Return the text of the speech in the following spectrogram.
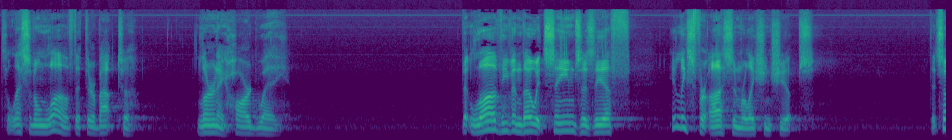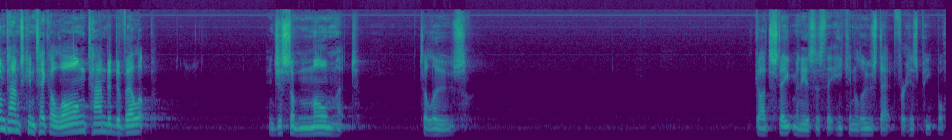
It's a lesson on love that they're about to learn a hard way. That love, even though it seems as if, at least for us in relationships, that sometimes can take a long time to develop and just a moment to lose. God's statement is, is that He can lose that for His people,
